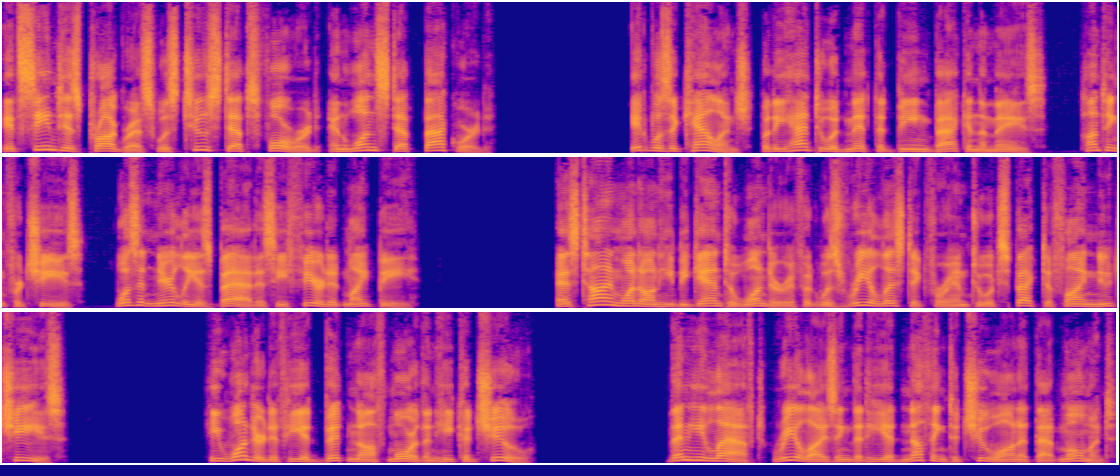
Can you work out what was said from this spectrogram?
It seemed his progress was two steps forward and one step backward. It was a challenge, but he had to admit that being back in the maze, hunting for cheese, wasn't nearly as bad as he feared it might be. As time went on, he began to wonder if it was realistic for him to expect to find new cheese. He wondered if he had bitten off more than he could chew. Then he laughed, realizing that he had nothing to chew on at that moment.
